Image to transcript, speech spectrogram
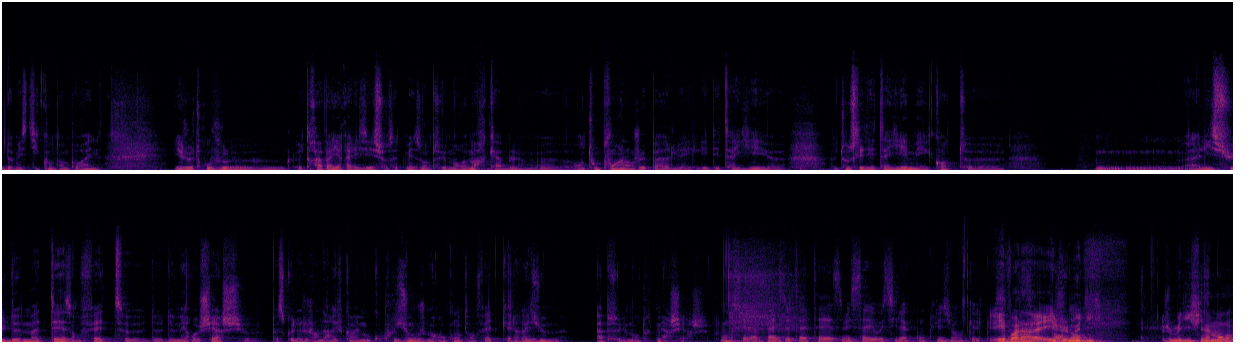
domestique contemporaine. Et je trouve le, travail réalisé sur cette maison absolument remarquable, euh, en tout point. Alors je ne vais pas les, détailler, tous les détailler, mais quand à l'issue de ma thèse, en fait, de, de, mes recherches, parce que là j'en arrive quand même aux conclusions, je me rends compte en fait qu'elle résume absolument toutes mes recherches. Donc c'est la base de ta thèse, mais ça est aussi la conclusion en quelque sorte. Et voilà, et je me dis, je me dis finalement,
